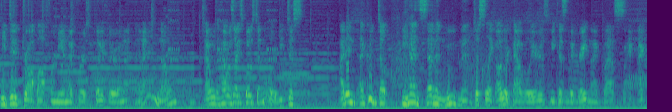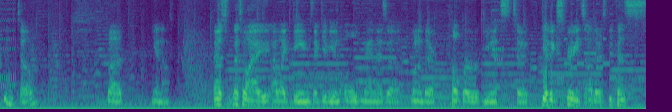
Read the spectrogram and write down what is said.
he did drop off for me in my first playthrough, and I, and I didn't know. How, how was I supposed to know? He just... I didn't. I couldn't tell. He had seven movement, just like other cavaliers, because of the Great Knight class. I, I couldn't tell. But, you know. That's that's why I, like games that give you an old man as a one of their helper units to give experience to others. Because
